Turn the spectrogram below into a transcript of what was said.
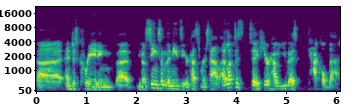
uh, and just creating, uh, you know, seeing some of the needs that your customers have. I'd love to to hear how you guys tackled that.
